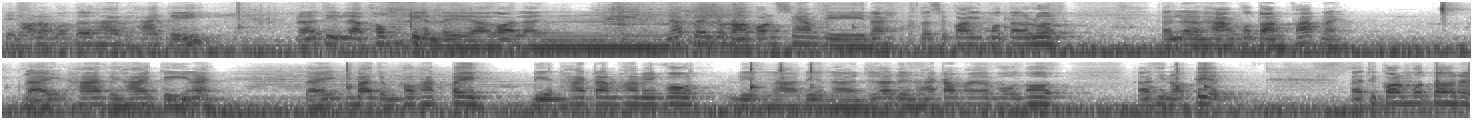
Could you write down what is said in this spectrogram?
Thì nó là motor 2,2 kg đấy thì là không tiền để à, gọi là nhắc lên cho bà con xem thì đây tôi sẽ quay cái motor luôn. Đấy là hãng của toàn phát này. Đấy 2,2 kg này. Đấy 3.0 HP điện 220V điện là điện à, ra điện 220V thôi. Đấy thì nó tiện. Đấy thì con motor này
